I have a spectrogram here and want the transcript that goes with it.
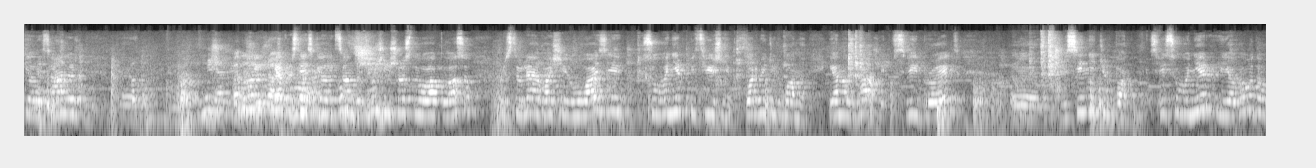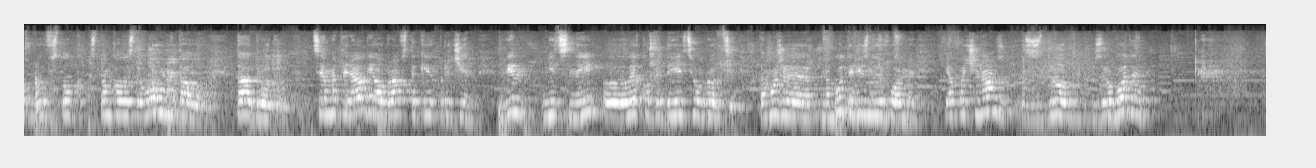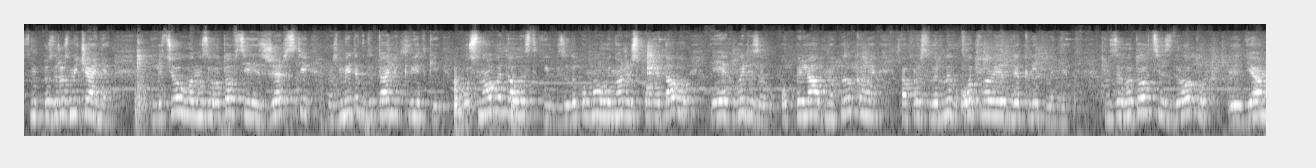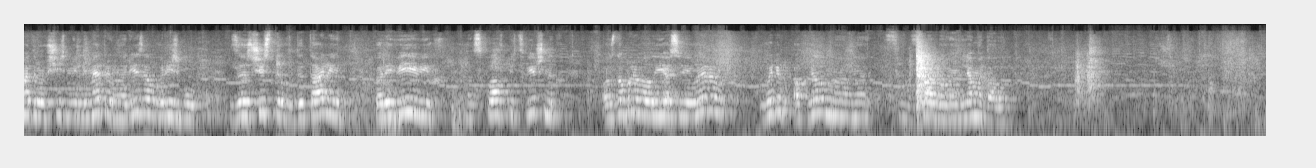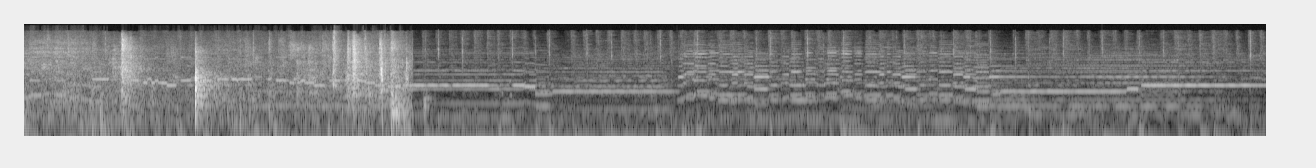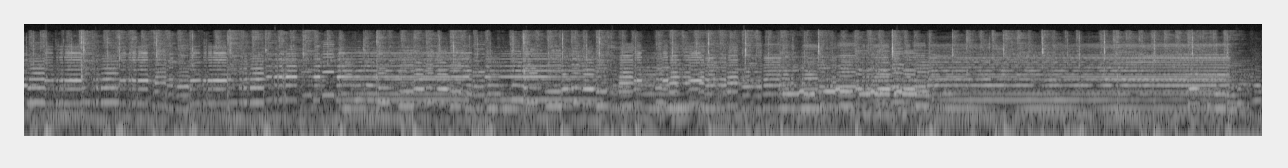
Краснецький Олександр. Е, ну, я Краснецький Олександр, учень 6 класу, представляю вашій увазі сувенір-підсвічник в формі тюльпану. Я назвав свій проєкт е, Весільний тюльпан. Свій сувенір я виготовив з тонколистового металу та дроту. Цей матеріал я обрав з таких причин. Він міцний, е, легко піддається обробці та може набути різної форми. Я починав з дроту з роботи з- розмічання. Для цього на заготовці з жерсті розмітив деталі квітки, основи та листків. За допомогою ножиць металу я їх вирізав, опиляв напилками та просверлив отвори для кріплення. На заготовці з дроту е, діаметром 6 мм нарізав різьбу, зачистив деталі, перевірив їх, склав підсвічник, оздоблював я свій виріб, виріб акриловими фарбами для металу.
